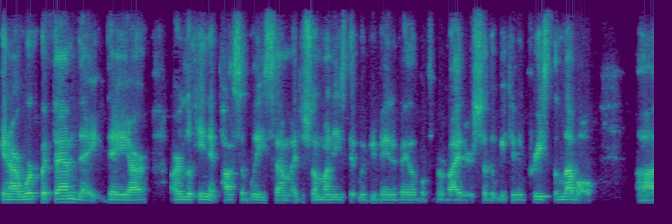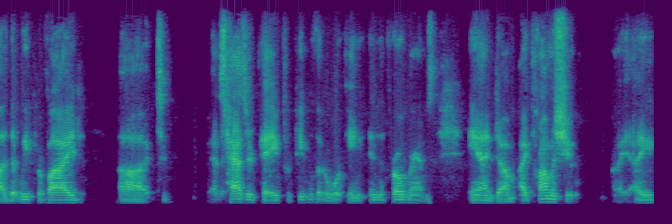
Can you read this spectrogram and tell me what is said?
in our work with them. They they are are looking at possibly some additional monies that would be made available to providers so that we can increase the level uh, that we provide uh, to as hazard pay for people that are working in the programs. And um, I promise you, I,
